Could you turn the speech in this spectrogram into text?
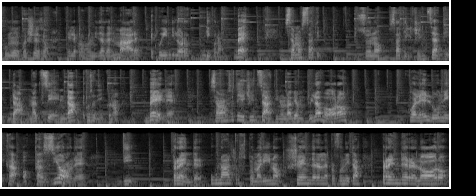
comunque sceso nelle profondità del mare e quindi loro dicono, beh, siamo stati, sono stati licenziati da un'azienda e cosa dicono? Bene, siamo stati licenziati, non abbiamo più lavoro, qual è l'unica occasione di prendere un altro sottomarino, scendere nelle profondità, prendere l'oro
